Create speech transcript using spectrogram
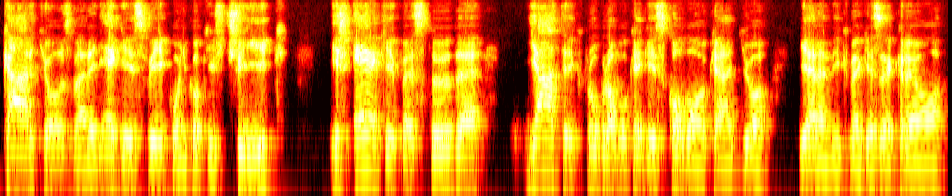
kártya az már egy egész vékonyka kis csík, és elképesztő, de játékprogramok egész kavalkádja jelenik meg ezekre a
